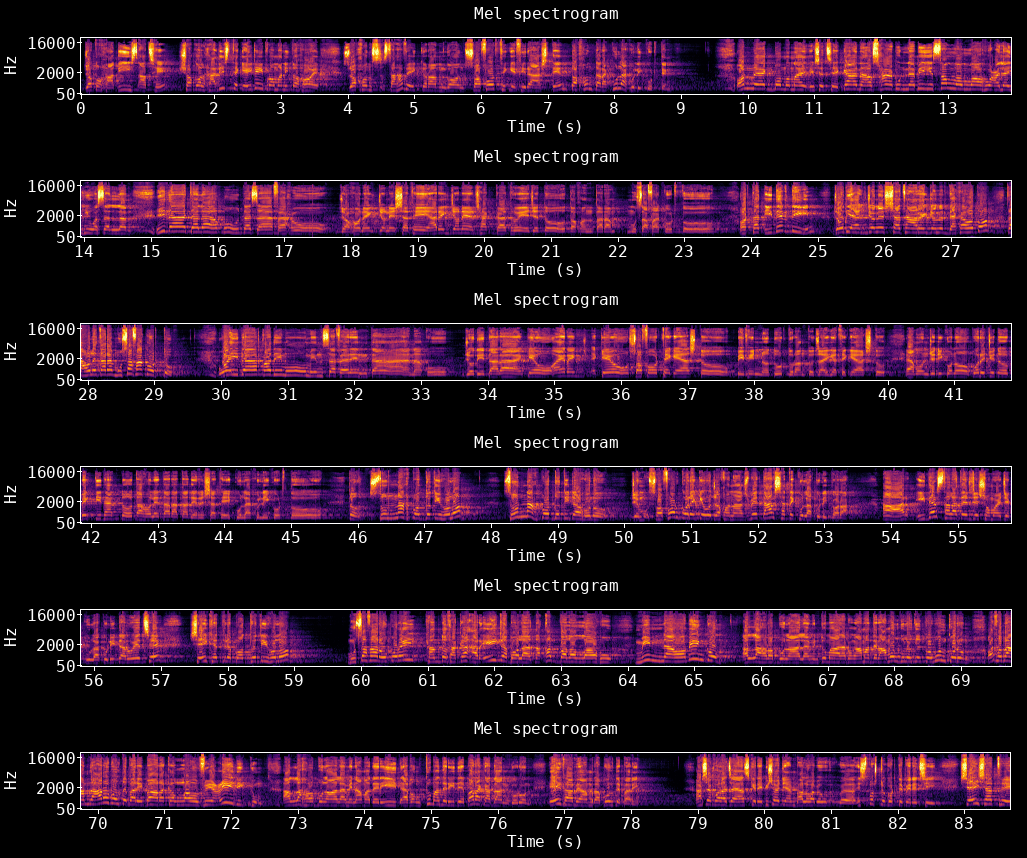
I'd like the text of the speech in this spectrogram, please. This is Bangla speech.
যত হাদিস আছে, সকল হাদিস থেকে এটাই প্রমাণিত হয়, যখন সাহাবে ইকরামগণ সফর থেকে ফিরে আসতেন, তখন তারা কুলাকুলি করতেন। অন্য এক বর্ণনায় এসেছে, কানা আসহাবুন নবী সাল্লাল্লাহু আলাইহি ওয়াসাল্লাম ইদা তালাকু তাসাফাহু। যখন একজনের সাথে আরেকজনের সাক্ষাৎ হয়ে যেত, তখন তারা মুসাফা করত। অর্থাৎ ঈদের দিন যদি একজনের সাথে আরেকজনের দেখা হতো, তাহলে তারা মুসাফা করত। ওয়াইদা কাদিমু মিন সাফারিন তানাকু। যদি তারা কেউ আরেক, কেউ সফর থেকে আসতো, বিভিন্ন দূর দূরান্ত জায়গা থেকে আসতো, এমন যদি কোনো পরিচিত ব্যক্তি থাকতো, তাহলে তারা তাদের সাথে কুলাকুলি করত। তো সুন্নাহ পদ্ধতি হলো, সুন্নাহ পদ্ধতিটা হলো যে সফর করে কেউ যখন আসবে, তার সাথে কুলাকুলি করা। আর ঈদের সালাতের যে সময় যে কুলাকুলিটা রয়েছে, সেই ক্ষেত্রে পদ্ধতি হলো মুসাফার ওপরেই ক্ষান্ত থাকা, আর এইটা বলা তাকাব্বাল আল্লাহু মিন্না অবিঙ্কুম আল্লাহ রাব্বুল আলামিন তোমার এবং আমাদের আমলগুলোকে কবুল করুন। অথবা আমরা আরও বলতে পারি, বারাকাল্লাহু ফি ঈদিকুম। আল্লাহ রাব্বুল আলামিন আমাদের ঈদ এবং তোমাদের ঈদে বারাকা দান করুন। এইভাবে আমরা বলতে পারি। আশা করা যায় আজকের এই বিষয়টি আমি ভালোভাবে স্পষ্ট করতে পেরেছি। সেই সাথে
